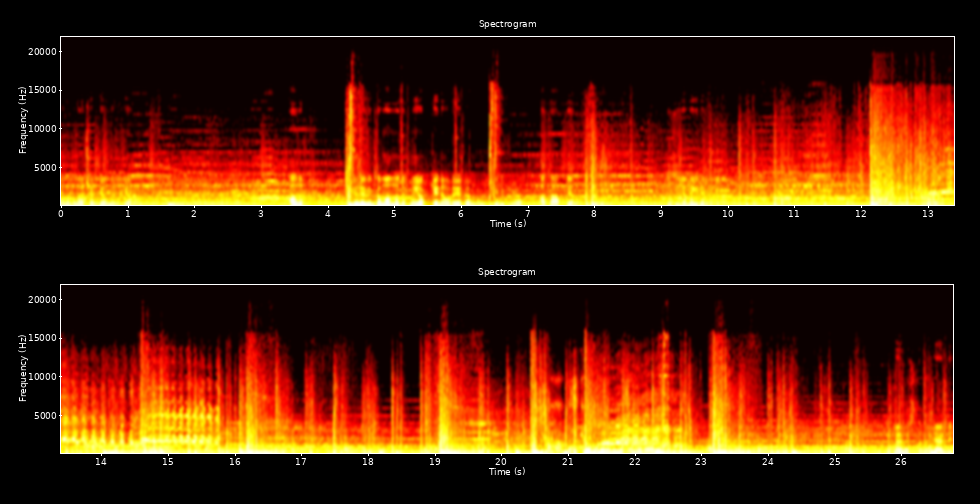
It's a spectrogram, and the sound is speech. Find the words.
Sonra bunu açabiliyor muyuz? Yok. Alıp görevi tamamladık mı? Yok. Gene oraya dönmemiz gerekiyor. Ata atlayalım. Hızlıca gidelim. Menestar'a geldik.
